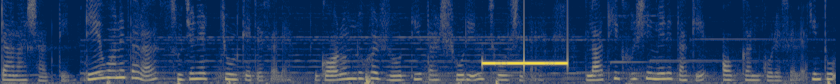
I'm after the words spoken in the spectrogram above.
টানা সাত দিন। ডে ওয়ানে তারা সুজেনের চুল কেটে ফেলে। গরম লোহার রোদ দিয়ে তার শরীর ঝলসে দেয়। লাথি ঘুষি মেরে তাকে অজ্ঞান করে ফেলে। কিন্তু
